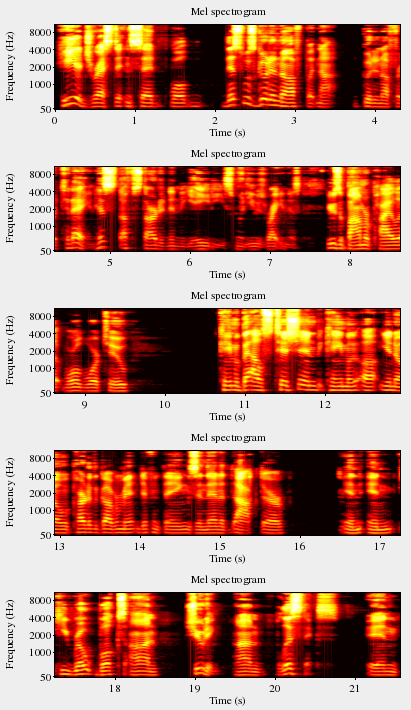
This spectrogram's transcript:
He addressed it and said, well, this was good enough, but not good enough for today. And his stuff started in the 80s when he was writing this. He was a bomber pilot, World War II became a ballistician, became a, a, you know part of the government and different things, and then a doctor, and and he wrote books on shooting, on ballistics, and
